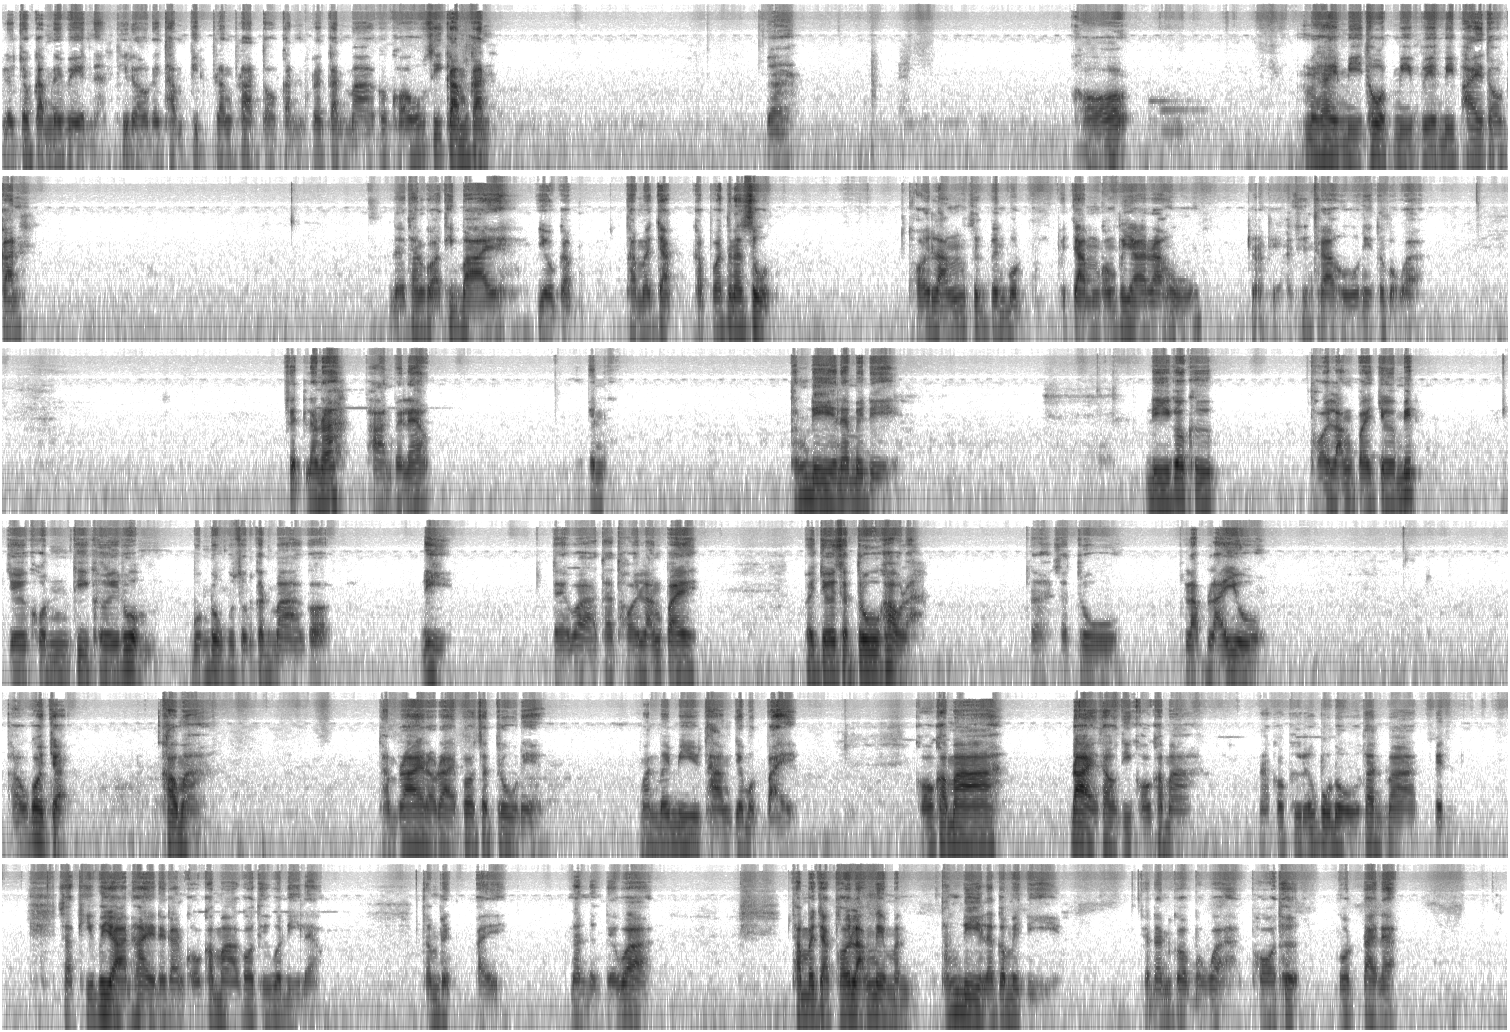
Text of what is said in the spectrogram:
แล้วเจ้ากรรมในายเวรนะที่เราได้ทำผิดพลังพลาดต่อกันและกันมาก็ขออโหสิกรรมกัน นะขอ ไม่ให้มีโทษมีเวรมีภัยต่อกันเดี๋ยวท่านก็อธิบายเกี่ยวกับธรรมจักรกับวัฒนสูตร ถอยหลังซึ่งเป็นบทประจำของพญาราหูนะพญาสินทราหูนี่ต้องบอกว่า เสร็จแล้วนะ ผ่านไปแล้ว เป็น ทั้งดีและไม่ดี ดีก็คือถอยหลังไปเจอมิตร เจอคนที่เคยร่วมบุญร่วมกุศลกันมาก็ดี แต่ว่าถ้าถอยหลังไป ไปเจอศัตรูเข้าล่ะนะศัตรูหลับไหลอยู่ เขาก็จะเข้ามาทำร้ายเราได้เพราะศัตรูเนี่ย มันไม่มีทางจะหมดไป ขอขมาได้เท่าที่ขอขมานะก็คือหลวงปู่ดูท่านมาเป็นสักขีพยานให้ในการขอขมาก็ถือว่าดีแล้วสำเร็จไปนั่นหนึ่ง แต่ว่าทำมาจากถอยหลังเนี่ยมันทั้งดีแล้วก็ไม่ดีฉะนั้นก็บอกว่าพอเถอะงดได้แล้ว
